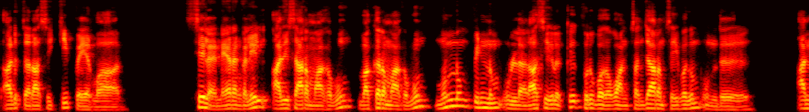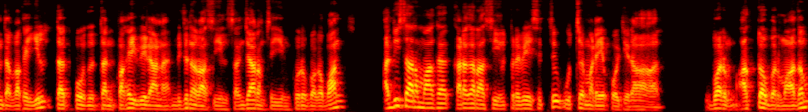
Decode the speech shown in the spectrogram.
அடுத்த ராசிக்கு பெயர்வார். சில நேரங்களில் அதிசாரமாகவும் வக்கரமாகவும் முன்னும் பின்னும் உள்ள ராசிகளுக்கு குரு பகவான் சஞ்சாரம் செய்வதும் உண்டு. அந்த வகையில் தற்போது தன் பகை வீடான மிதுன ராசியில் சஞ்சாரம் செய்யும் குரு பகவான் அதிசாரமாக கடகராசியில் பிரவேசித்து உச்சமடைய போகிறார். வரும் அக்டோபர் மாதம்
